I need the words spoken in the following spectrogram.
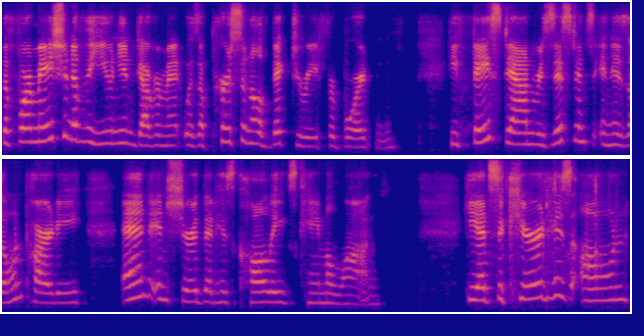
The formation of the Union government was a personal victory for Borden. He faced down resistance in his own party and ensured that his colleagues came along. He had secured his own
